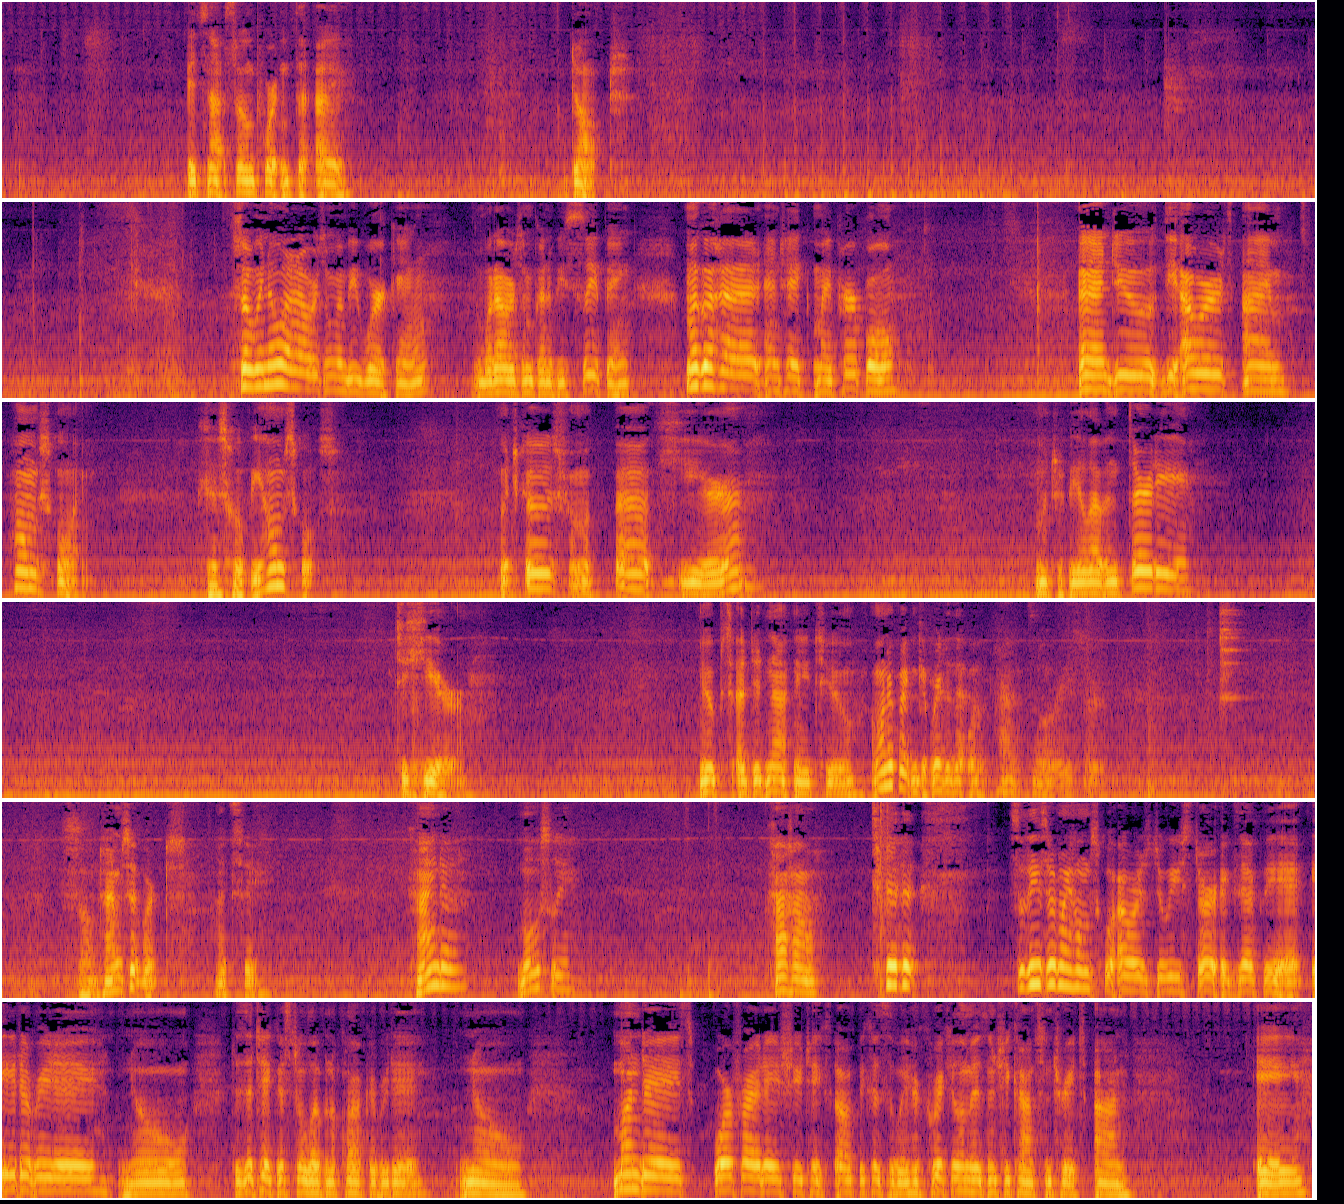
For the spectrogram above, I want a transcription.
it's not so important that I don't. So we know what hours I'm going to be working, what hours I'm going to be sleeping. I'm going to go ahead and take my purple and do the hours I'm homeschooling. Because Hopi homeschools. Which goes from about here, which would be 1130. To here. Oops, I did not need to. I wonder if I can get rid of that with a pencil eraser. Sometimes it works. Let's see. Kinda. Mostly. Haha. so these are my homeschool hours. Do we start exactly at 8 every day? No. Does it take us to 11 o'clock every day? No. Mondays or Fridays she takes off because the way her curriculum is and she concentrates on a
